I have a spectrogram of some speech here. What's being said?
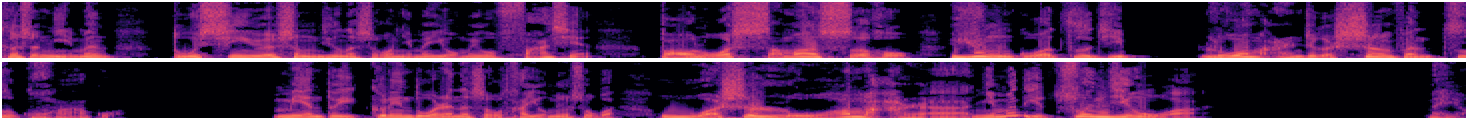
可是你们。读新约圣经的时候，你们有没有发现保罗什么时候用过自己罗马人这个身份自夸过？面对哥林多人的时候，他有没有说过“我是罗马人，你们得尊敬我”？没有，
